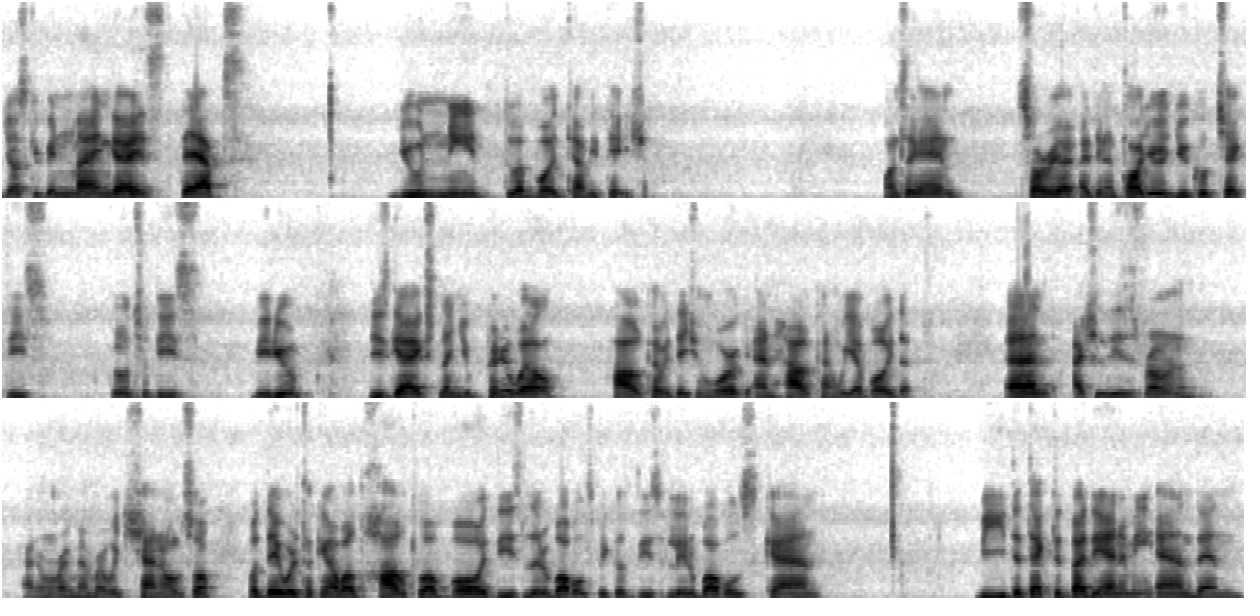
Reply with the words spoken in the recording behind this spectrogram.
just keep in mind guys that you need to avoid cavitation. Once again sorry I, didn't tell you you could check this go to this video. This guy explained you pretty well how cavitation work and how can we avoid that. And actually this is from I don't remember which channel also but they were talking about how to avoid these little bubbles because these little bubbles can be detected by the enemy and then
